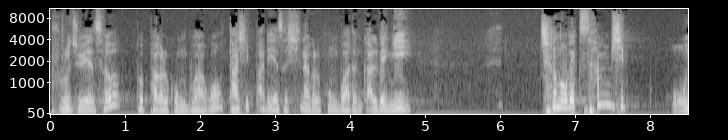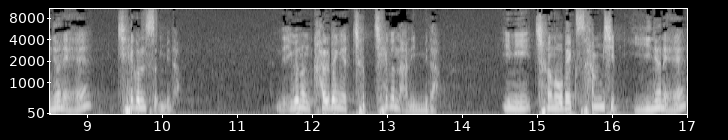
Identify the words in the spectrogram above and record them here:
부르주에서 법학을 공부하고 다시 파리에서 신학을 공부하던 깔뱅이 1535년에 책을 씁니다. 근데 이거는 칼뱅의 첫 책은 아닙니다. 이미 1532년에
